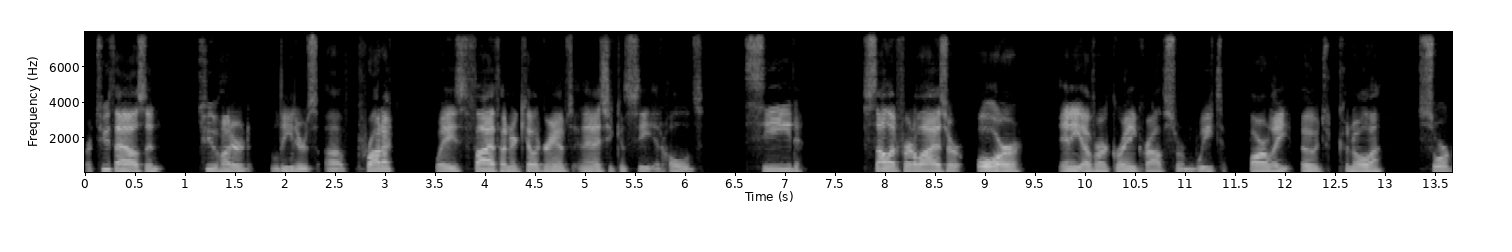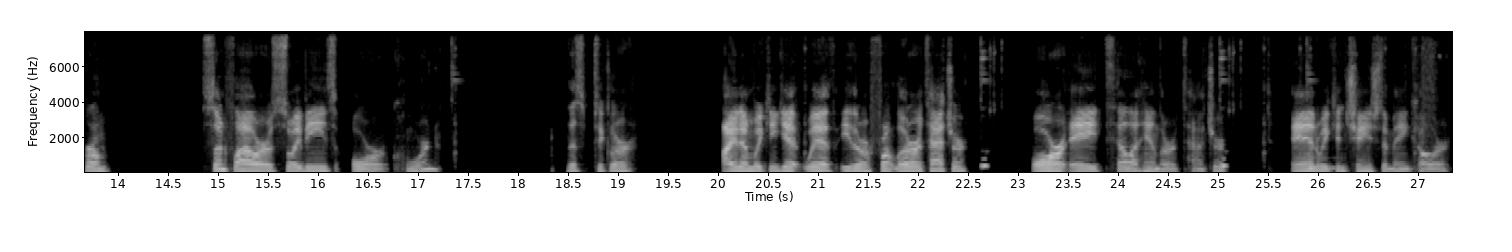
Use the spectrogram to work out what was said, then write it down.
or 2,200 liters of product, weighs 500 kilograms, and as you can see, it holds seed, solid fertilizer, or any of our grain crops from wheat, barley, oat, canola, sorghum, sunflowers, soybeans, or corn. This particular item we can get with either a front loader attacher or a telehandler attacher. And we can change the main color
